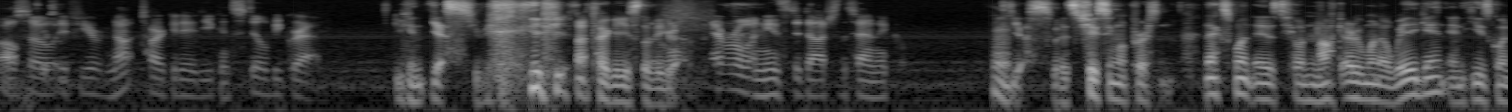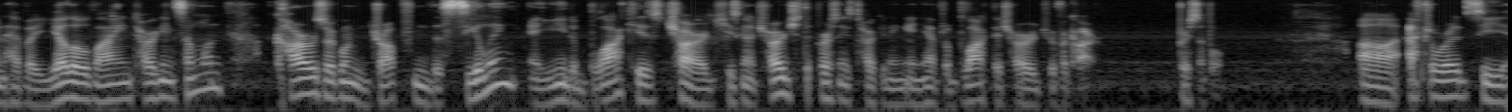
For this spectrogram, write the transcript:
Um, Also, if you're not targeted, you can still be grabbed. you can yes, you, if you're not targeted, you still be grabbed. Everyone needs to dodge the tentacle. Hmm. Yes, but it's chasing one person. Next one is he'll knock everyone away again, and he's going to have a yellow line targeting someone. Cars are going to drop from the ceiling, and you need to block his charge. He's going to charge the person he's targeting, and you have to block the charge with a car. Pretty simple. Uh, afterwards, he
